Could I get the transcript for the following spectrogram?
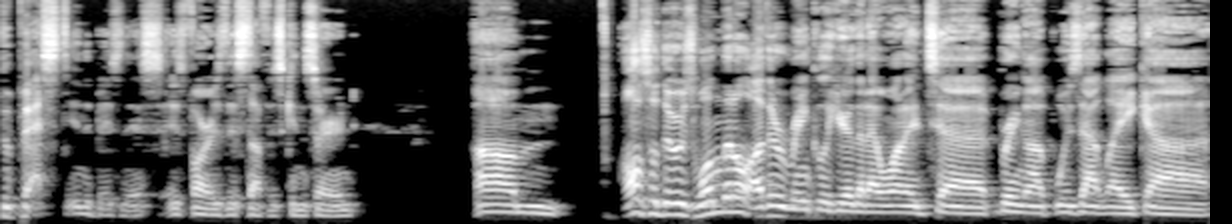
the best in the business as far as this stuff is concerned. Um, also there was one little other wrinkle here that I wanted to bring up was that like uh,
